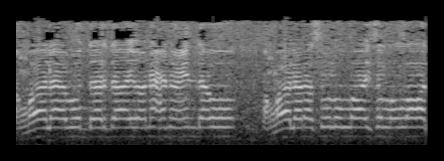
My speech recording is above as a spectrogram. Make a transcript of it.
فقال أبو الدرداء ونحن عنده فقال رسول الله صلى الله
